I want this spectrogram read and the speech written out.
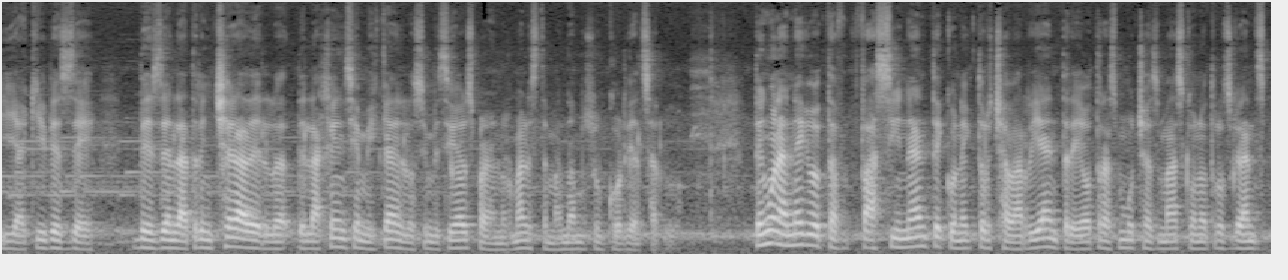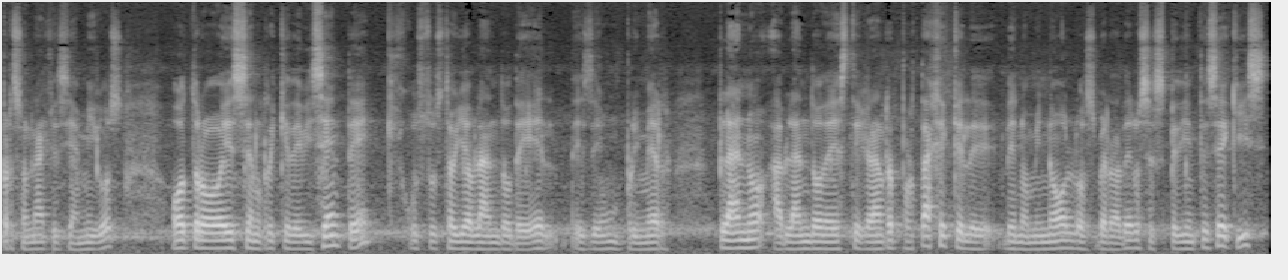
y, y aquí desde desde la trinchera de la, Agencia Mexicana de los Investigadores Paranormales te mandamos un cordial saludo. Tengo una anécdota fascinante con Héctor Chavarría, entre otras muchas más con otros grandes personajes y amigos. Otro es Enrique de Vicente, que justo estoy hablando de él desde un primer plano, hablando de este gran reportaje que le denominó Los verdaderos expedientes X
